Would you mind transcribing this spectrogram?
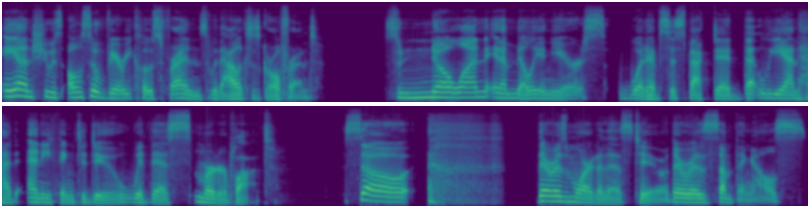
And she was also very close friends with Alex's girlfriend. So no one in a million years would have suspected that Leanne had anything to do with this murder plot. So there was more to this too. There was something else.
